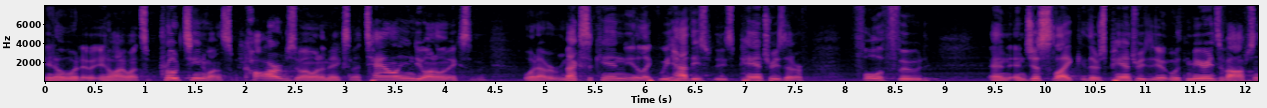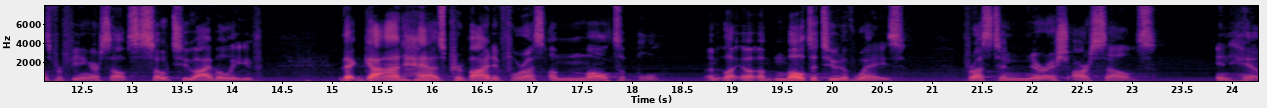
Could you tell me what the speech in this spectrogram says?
You know, what, you know, I want some protein, I want some carbs, do I want to make some Italian, do I want to make some whatever Mexican? You know, like we have these, these pantries that are full of food. And, and just like there's pantries with myriads of options for feeding ourselves, so too I believe that God has provided for us a multiple, a, a multitude of ways for us to nourish ourselves in Him,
